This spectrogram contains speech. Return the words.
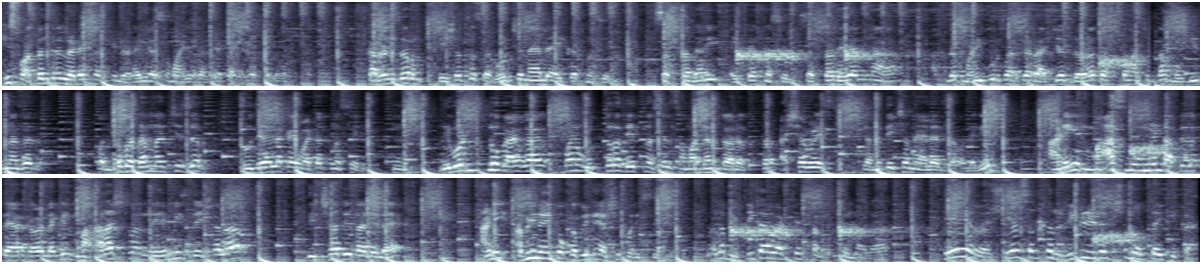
ही स्वातंत्र्य लढ्यासारखी लढाई असं माझ्यासारख्या कार्यकर्त्याला वाटतं. कारण जर देशाचं सर्वोच्च न्यायालय ऐकत नसेल सत्ताधारी ऐकत नसेल सत्ताधाऱ्यांना आपलं मणिपूर सारख्या राज्यात जळत असताना सुद्धा मोदींना जर पंतप्रधानांची जर हृदयाला काही वाटत नसेल निवडणूक आयोग पण उत्तर देत नसेल समाधानकारक तर अशा वेळेस जनतेच्या न्यायालयात जावं लागेल. आणि मास मुवमेंट आपल्याला तयार करावं लागेल. महाराष्ट्र नेहमीच देशाला दिशा देत आलेला आहे. आणि अभिनय तो कभी अशी परिस्थिती. मला भीती काय वाटते सांगतो तुम्हाला? हे रशियासारखं रिग रिडक्शन होतंय की काय?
